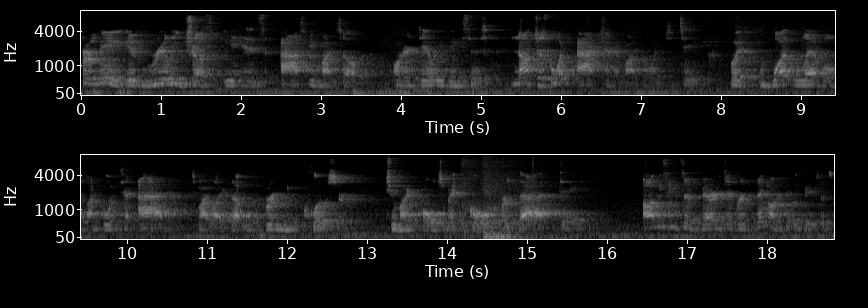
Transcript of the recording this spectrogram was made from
for me it really just is asking myself on a daily basis not just what action am I going to take, but what level I'm going to add to my life that will bring me closer to my ultimate goal for that day. Obviously, it's a very different thing on a daily basis.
